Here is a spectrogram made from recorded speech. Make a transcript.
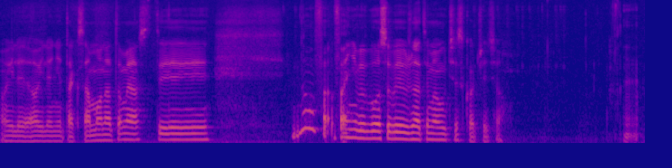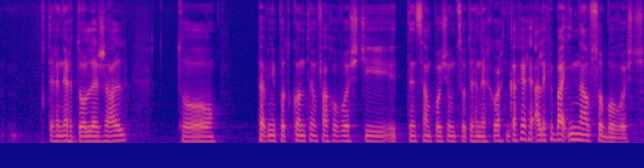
o ile, o ile nie tak samo, natomiast y, no fa fajnie by było sobie już na tym aucie skoczyć. O. Trener Doleżal to pewnie pod kątem fachowości ten sam poziom co trener Horngacher, ale chyba inna osobowość.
